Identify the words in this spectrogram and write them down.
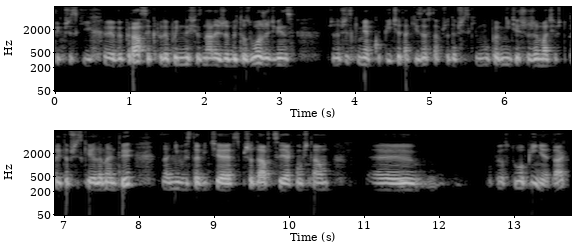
tych wszystkich wyprasek, które powinny się znaleźć, żeby to złożyć, więc Przede wszystkim jak kupicie taki zestaw, przede wszystkim upewnijcie się, że macie tutaj te wszystkie elementy, zanim wystawicie sprzedawcy jakąś tam e, po prostu opinię, tak?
